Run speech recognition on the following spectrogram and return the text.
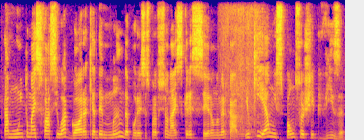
está muito mais fácil agora que a demanda por esses profissionais cresceram no mercado. E o que é um sponsorship visa?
